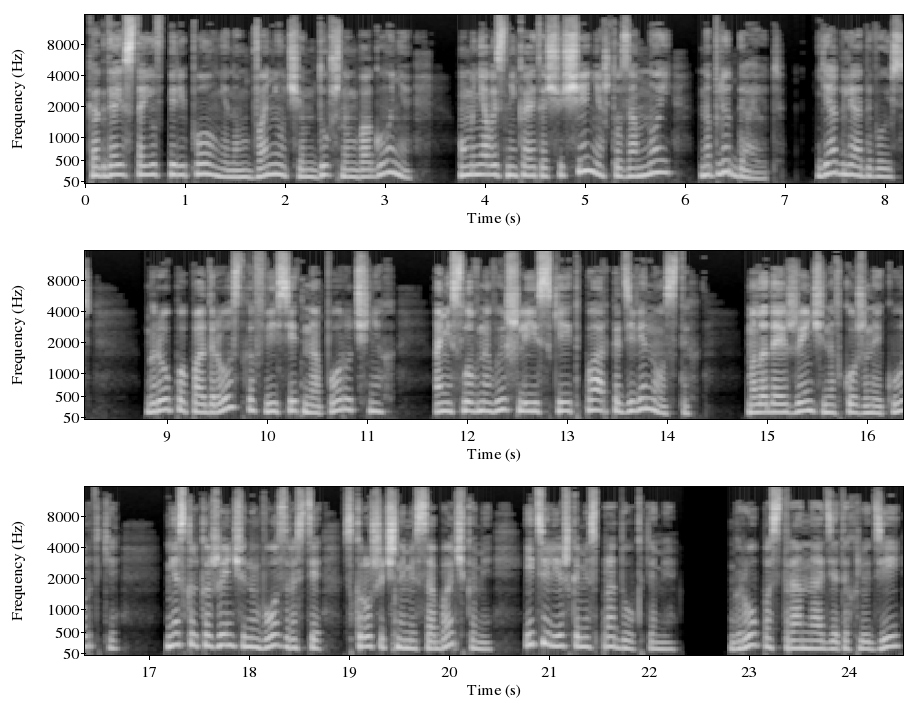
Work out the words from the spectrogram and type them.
Когда я стою в переполненном, вонючем, душном вагоне, у меня возникает ощущение, что за мной наблюдают. Я оглядываюсь. Группа подростков висит на поручнях. Они словно вышли из скейт-парка 90-х. Молодая женщина в кожаной куртке, несколько женщин в возрасте с крошечными собачками и тележками с продуктами. Группа странно одетых людей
